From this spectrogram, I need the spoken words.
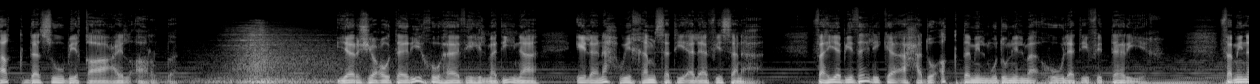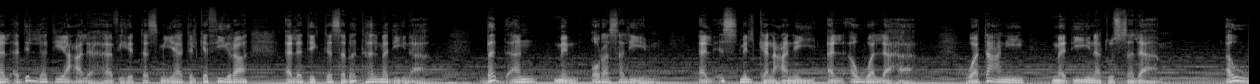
أقدس بقاع الأرض. يرجع تاريخ هذه المدينة إلى نحو خمسة ألاف سنة فهي بذلك أحد أقدم المدن المأهولة في التاريخ. فمن الأدلة على هذه التسميات الكثيرة التي اكتسبتها المدينة بدءا من أورسليم الاسم الكنعاني الأول لها وتعني مدينة السلام أو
